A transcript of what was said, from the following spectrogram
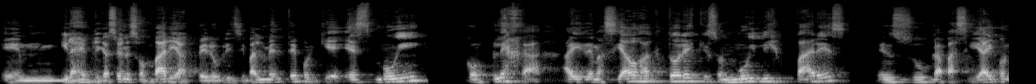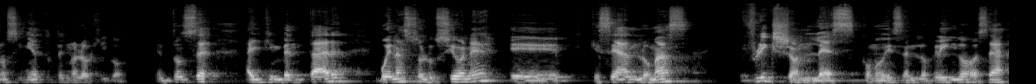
Em, y las explicaciones son varias, pero principalmente porque es muy compleja. Hay demasiados actores que son muy dispares en su capacidad y conocimiento tecnológico. Entonces hay que inventar buenas soluciones eh, que sean lo más frictionless, como dicen los gringos, o sea,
